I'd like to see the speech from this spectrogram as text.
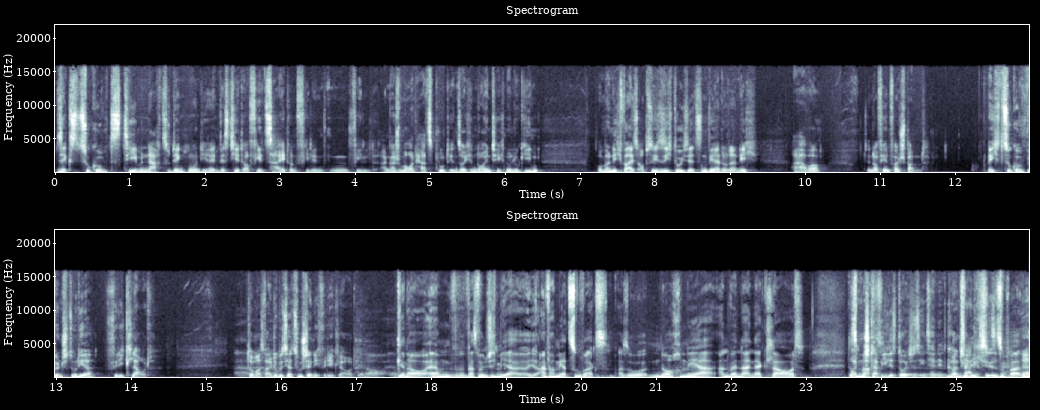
sechs Zukunftsthemen nachzudenken und ihr investiert auch viel Zeit und viel, viel Engagement und Herzblut in solche neuen Technologien, wo man nicht weiß, ob sie sich durchsetzen werden oder nicht, aber sind auf jeden Fall spannend. Welche Zukunft wünschst du dir für die Cloud? Thomas, weil du bist ja zuständig für die Cloud. Genau, ähm, genau ähm, was wünsche ich mir? Einfach mehr Zuwachs. Also noch mehr Anwender in der Cloud. Das und ein stabiles deutsches Internet. Komm, natürlich super.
